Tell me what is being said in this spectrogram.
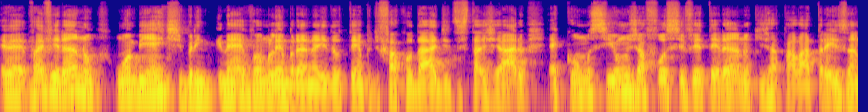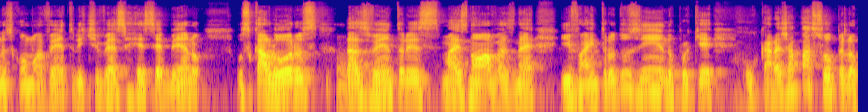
é, vai virando um ambiente, né? Vamos lembrando aí do tempo de faculdade de estagiário, é como se um já fosse veterano, que já está lá há três anos como a Venture, e estivesse recebendo os calouros uhum. das Ventures mais novas, né? E vai introduzindo, porque o cara já passou pelo,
